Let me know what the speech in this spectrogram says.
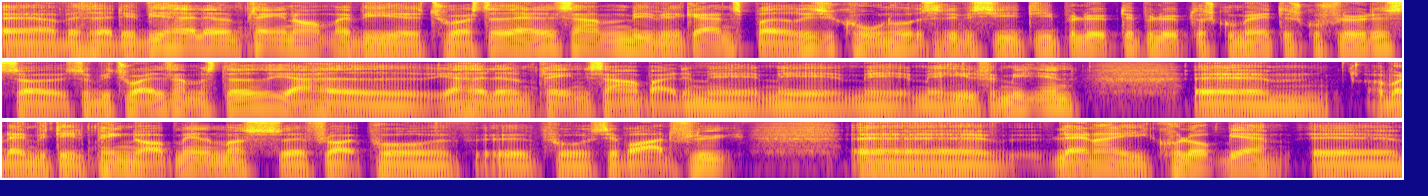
øh, hvad hedder det? Vi havde lavet en plan om, at vi øh, tog afsted alle sammen. Vi ville gerne sprede risikoen ud, så det vil sige, de beløb, det beløb, der skulle med, det skulle flyttes, så, så vi tog alle sammen afsted. Jeg havde, jeg havde lavet en plan i samarbejde med, med, med, med hele familien, øh, og hvordan vi delte pengene op mellem os, øh, fløj på, øh, på separat fly, øh, lander i Colombia, øh,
